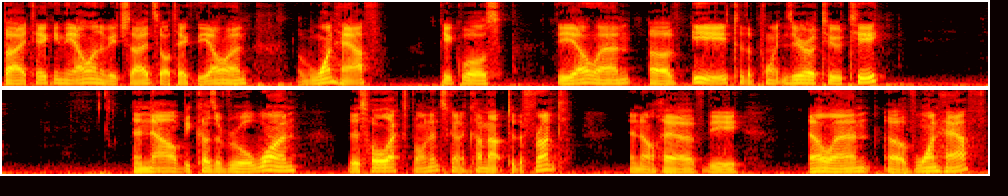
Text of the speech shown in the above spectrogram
by taking the ln of each side. So I'll take the ln of 1 half equals the ln of e to the 0.02t. And now because of rule 1, this whole exponent is going to come out to the front. And I'll have the ln of 1 half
